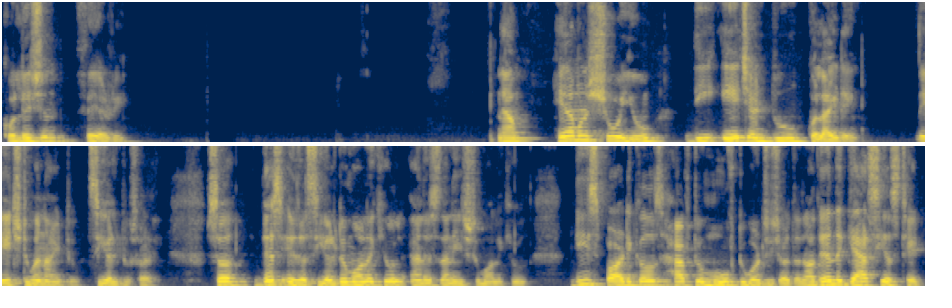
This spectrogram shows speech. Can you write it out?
collision theory. Now, here I'm going to show you the H and 2 colliding, the H2 and I2, Cl2, sorry. So this is a Cl2 molecule and this is an H2 molecule. These particles have to move towards each other. Now they're in the gaseous state,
